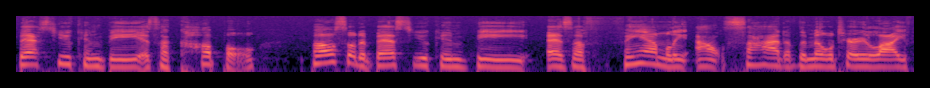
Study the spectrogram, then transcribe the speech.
best you can be as a couple, but also the best you can be as a family outside of the military life.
